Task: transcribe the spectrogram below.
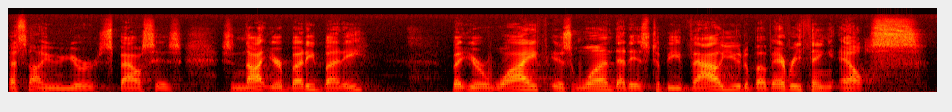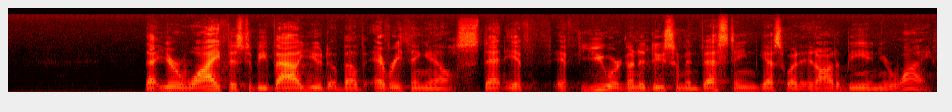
That's not who your spouse is. It's not your buddy buddy. But your wife is one that is to be valued above everything else. That your wife is to be valued above everything else. That if, if you are going to do some investing, guess what? It ought to be in your wife.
